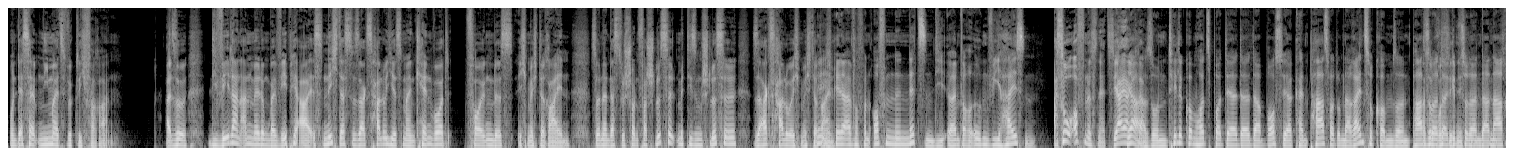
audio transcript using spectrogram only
und deshalb niemals wirklich verraten. Also die WLAN-Anmeldung bei WPA ist nicht, dass du sagst, hallo, hier ist mein Kennwort, folgendes, ich möchte rein, sondern dass du schon verschlüsselt mit diesem Schlüssel sagst, hallo, ich möchte rein. Ich rede einfach von offenen Netzen, die einfach irgendwie heißen. Ach so, offenes Netz. Ja, ja, ja klar. so ein Telekom-Hotspot, der, der, da brauchst du ja kein Passwort, um da reinzukommen, sondern Passwörter so, gibst du dann danach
